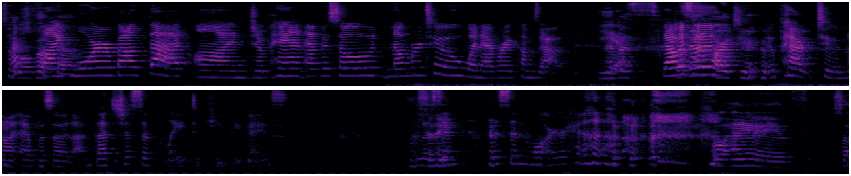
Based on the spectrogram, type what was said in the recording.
So That's we'll find up. more about that on Japan episode number two whenever it comes out. Yes. That was Japan a Part Two. part two, not episode. Uh, That's just a play to keep you guys listen, Listening. listen more. well, anyways, so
